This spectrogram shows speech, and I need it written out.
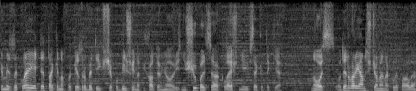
чимось заклеїти, так і навпаки зробити їх ще побільше і напіхати в нього різні щупальця, клешні і всяке таке. Ну ось один варіант, що ми наклепали.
